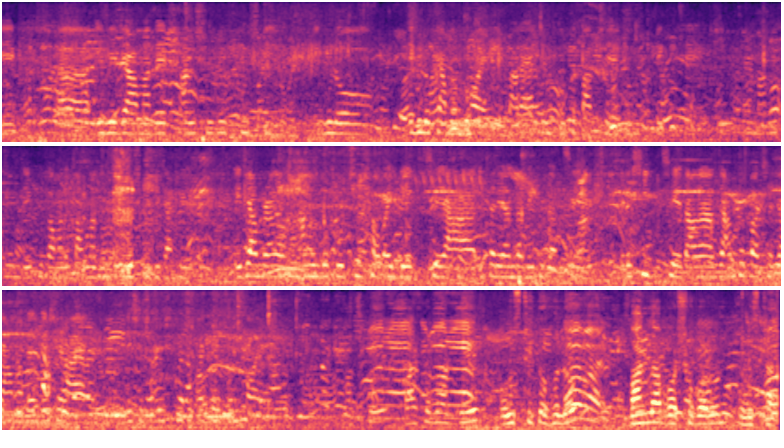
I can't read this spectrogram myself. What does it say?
যে আহ, এই যে যে আমাদের সাংস্কৃতিক কৃষ্টি এগুলো এগুলো কেমন হয়? তারা অ্যাটেন্ড করতে পারছে এবং দেখছে। মানুষজন দেখুক আমাদের বাংলাদেশের সংস্কৃতিটাকে। এই যে আমরা আনন্দ করছি সবাই দেখছে আর ইতালিয়ানরা দেখে যাচ্ছে এটা শিখছে তারা জানতে পারছে যে আমাদের দেশের দেশের এরকম হয়। পার্টনারদের অনুষ্ঠিত হলো বাংলা বর্ষবরণ অনুষ্ঠান।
